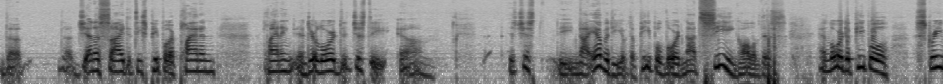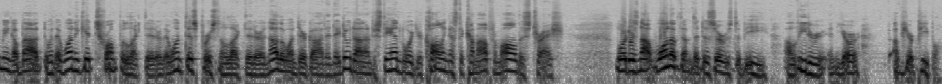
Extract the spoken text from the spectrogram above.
the, the genocide that these people are planning, planning, and dear Lord, just the um, it's just the naivety of the people, Lord, not seeing all of this, and Lord, the people screaming about or they want to get Trump elected or they want this person elected or another one, dear God, and they do not understand, Lord, you're calling us to come out from all this trash. Lord, there's not one of them that deserves to be a leader in your of your people.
